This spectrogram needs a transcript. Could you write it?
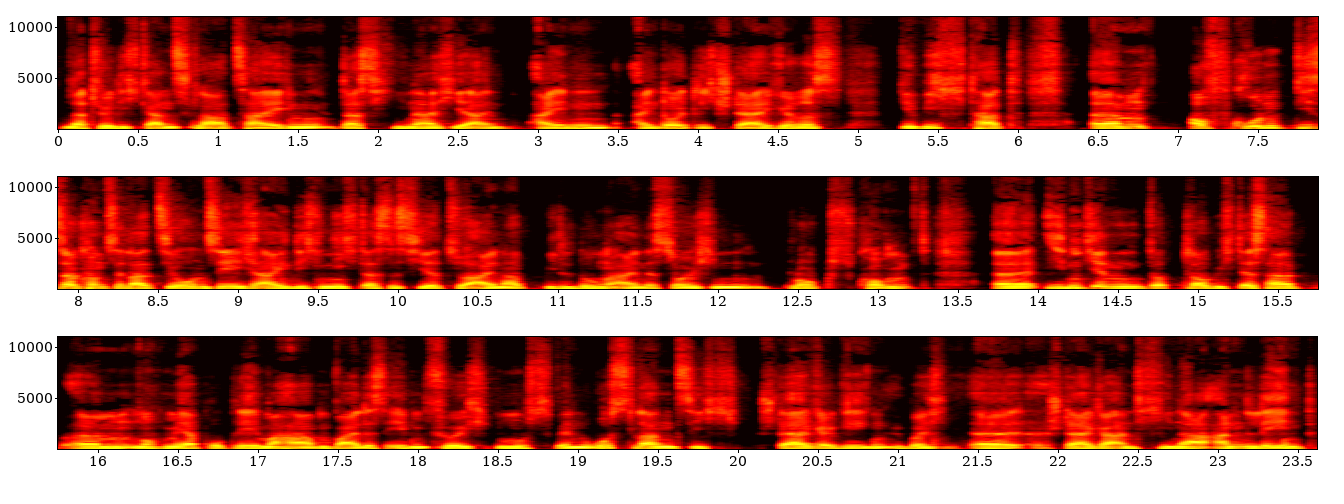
natürlich ganz klar zeigen, dass China hier ein, ein, ein deutlich stärkeres Gewicht hat. Ähm, aufgrund dieser Konstellation sehe ich eigentlich nicht, dass es hier zu einer Bildung eines solchen Blocks kommt. Äh, Indien wird, glaube ich, deshalb ähm, noch mehr Probleme haben, weil es eben fürchten muss, wenn Russland sich stärker gegenüber, äh, stärker an China anlehnt,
